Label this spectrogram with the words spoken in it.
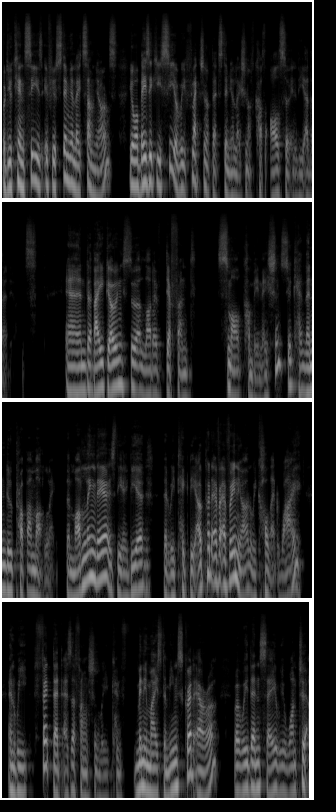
What you can see is if you stimulate some neurons, you will basically see a reflection of that stimulation, of course, also in the other neurons. And by going through a lot of different small combinations, you can then do proper modeling. The modeling there is the idea that we take the output of every neuron, we call that y, and we fit that as a function. We can minimize the mean squared error, where we then say we want to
